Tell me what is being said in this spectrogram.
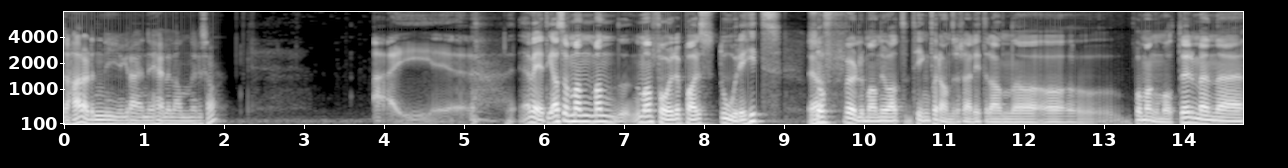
Det her er det nye greiene i hele landet, liksom? Nei Jeg vet ikke. Altså, man, man, når man får et par store hits, så føler man jo at ting forandrer seg litt og, og, på mange måter. Men uh,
